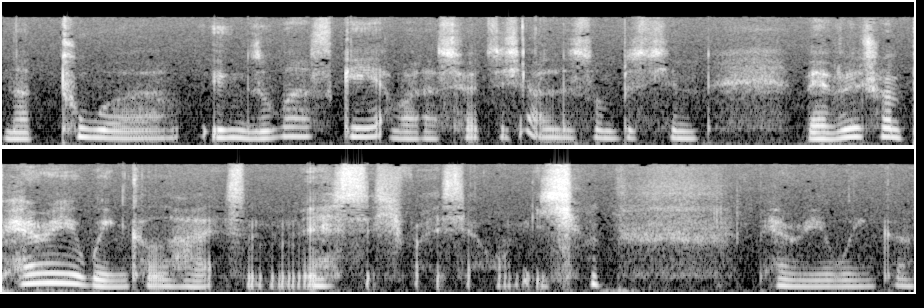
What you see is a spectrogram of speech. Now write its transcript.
Natur, irgend sowas gehe, aber das hört sich alles so ein bisschen. Wer will schon Periwinkle heißen? Ich weiß ja auch nicht. Periwinkle.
